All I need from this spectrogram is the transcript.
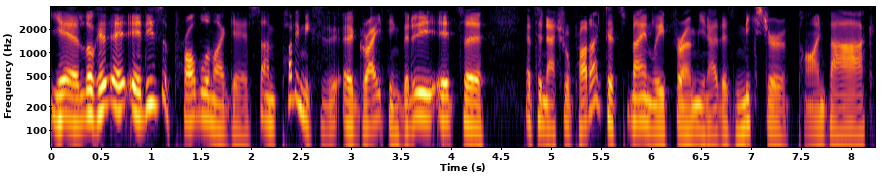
Yeah, look, it, it is a problem, I guess. Um, potting mix is a great thing, but it, it's a it's a natural product. It's mainly from you know there's mixture of pine bark,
